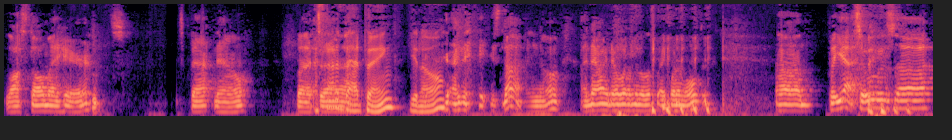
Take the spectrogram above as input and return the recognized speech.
lost all my hair. It's, it's back now. But that's not uh, a bad thing, you know. It's not, you know. And now I know what I'm going to look like when I'm older. Um, but yeah, so it was uh,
